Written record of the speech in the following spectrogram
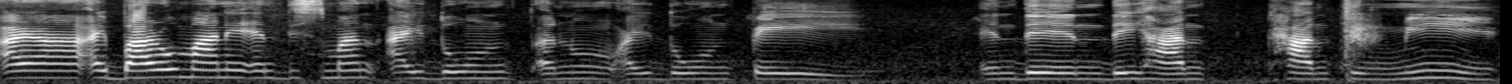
I uh, I borrow money and this month I don't ano I don't pay. And then they hunt hunting me.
